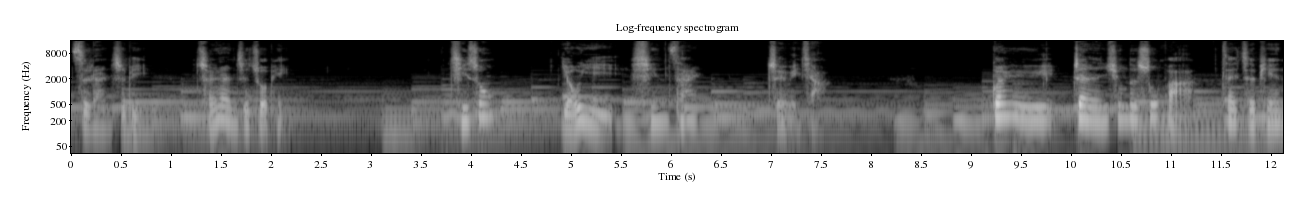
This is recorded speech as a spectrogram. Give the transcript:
自然之笔、纯然之作品。其中，尤以《心斋》最为佳。关于战仁兄的书法，在这篇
